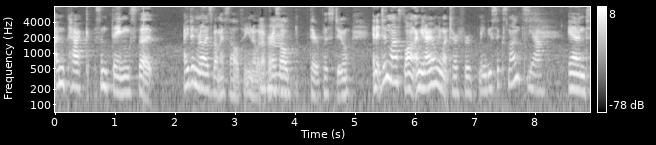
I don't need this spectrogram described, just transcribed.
unpack some things that I didn't realize about myself. You know, whatever as all therapists do, and it didn't last long. I mean, I only went to her for maybe six months, Yeah. and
